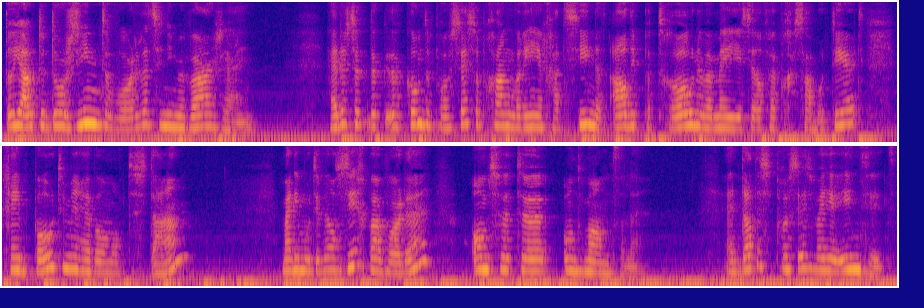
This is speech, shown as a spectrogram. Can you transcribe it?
door jou te doorzien te worden dat ze niet meer waar zijn. Dus er, er, er komt een proces op gang waarin je gaat zien dat al die patronen waarmee je jezelf hebt gesaboteerd geen poten meer hebben om op te staan. Maar die moeten wel zichtbaar worden om ze te ontmantelen. En dat is het proces waar je in zit.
